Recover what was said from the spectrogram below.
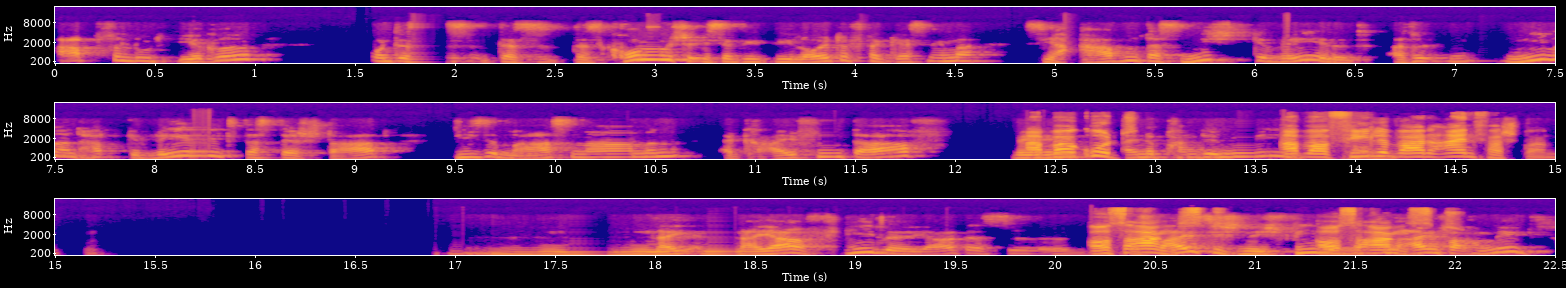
absolut irre. Und das, das, das Komische ist ja, die, die Leute vergessen immer, sie haben das nicht gewählt. Also niemand hat gewählt, dass der Staat diese Maßnahmen ergreifen darf, wenn aber gut, eine Pandemie. Aber viele kommt. waren einverstanden. Naja, na viele, ja, das, äh, Aus das Angst. weiß ich nicht. Viele Aus Angst. einfach mit.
